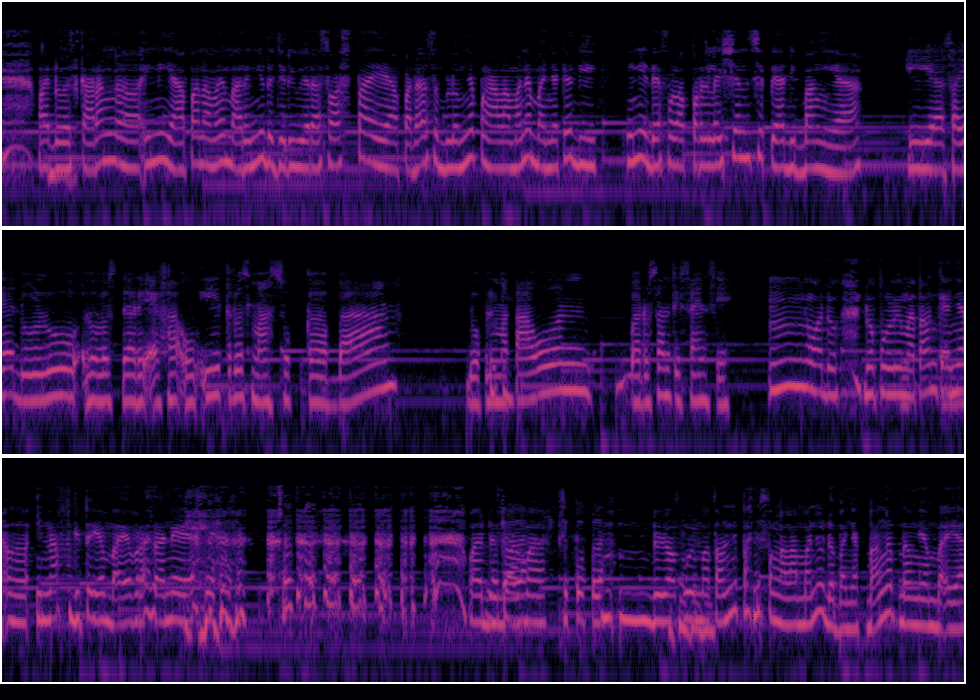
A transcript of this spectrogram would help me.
Waduh, sekarang uh, ini ya, apa namanya Mbak Rini udah jadi wira swasta ya, padahal sebelumnya pengalamannya banyaknya di ini developer relationship ya di bank ya. Iya, saya dulu lulus dari FHUI terus masuk ke bank 25 hmm. tahun barusan resign sih. Hmm, waduh, 25 tahun kayaknya uh, enough gitu ya Mbak ya perasaannya ya. waduh, selama cukup lah. 25 tahun ini pasti pengalamannya udah banyak banget dong ya Mbak ya.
